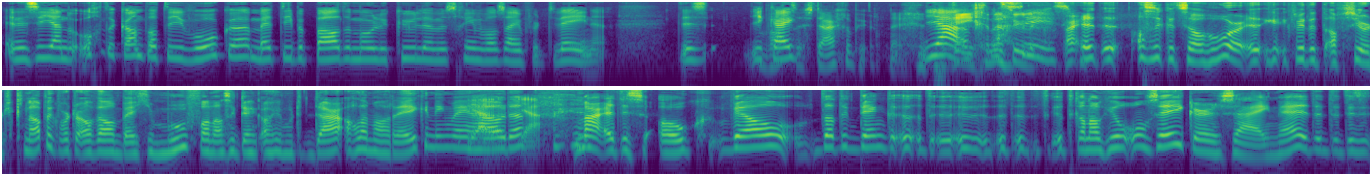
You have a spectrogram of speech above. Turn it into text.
En dan zie je aan de ochtendkant dat die wolken met die bepaalde moleculen misschien wel zijn verdwenen. Dus je Wat kijkt. is daar gebeurd? Nee, Ja, regen natuurlijk. precies. Maar het, als ik het zo hoor, ik, ik vind het absurd knap. Ik word er al wel een beetje moe van als ik denk, oh je moet daar allemaal rekening mee Ja, houden. ja. Maar het is ook wel dat ik denk, het, het, het, het- het kan ook heel onzeker zijn. Hè? Het, het, is-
